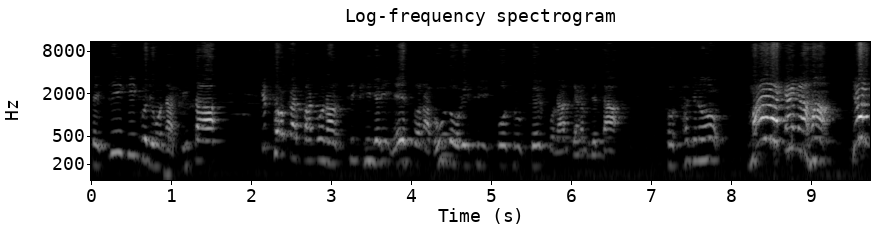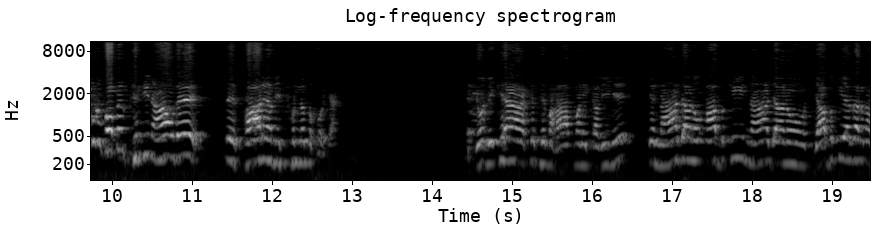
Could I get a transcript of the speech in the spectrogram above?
ਤੇ ਕੀ ਕੀ ਕੁਝ ਉਹਨਾਂ ਕੀਤਾ? ਕਿੱਥੋਂ ਤੱਕ ਉਹਨਾਂ ਸਿੱਖੀ ਜਿਹੜੀ ਇਸ ਤੋਂ ਨਾਬੂਦ ਹੋ ਰਹੀ ਸੀ, ਉਸ ਨੂੰ ਫਿਰ ਪੁਨਰ ਜਨਮ ਦਿੱਤਾ। ਸੋ ਸਜਣੋ ਮੈਂ ਕਹਿੰਦਾ ਹਾਂ, ਜੇ ਗੁਰੂ ਗੋਬਿੰਦ ਸਿੰਘ ਜੀ ਨਾ ਆਉਂਦੇ ਤੇ ਸਾਰਿਆਂ ਦੀ ਸੁਨਨਤ ਹੋ ਜਾਂਦੀ। ਜੋ ਲਿਖਿਆ ਕਿਸੇ ਮਹਾਤਮਾ ਨੇ ਕਵੀ ਨੇ ਕਿ ਨਾ ਜਾਣੋ ਅਬ ਕੀ, ਨਾ ਜਾਣੋ ਜਬ ਕੀ, ਅਗਰ ਨਾ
